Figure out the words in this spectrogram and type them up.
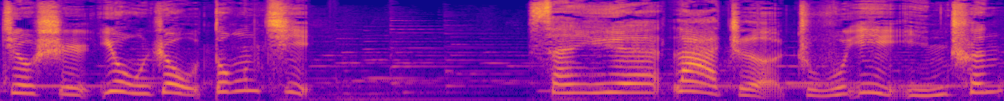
就是用肉冬祭。三曰腊者逐意迎春。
